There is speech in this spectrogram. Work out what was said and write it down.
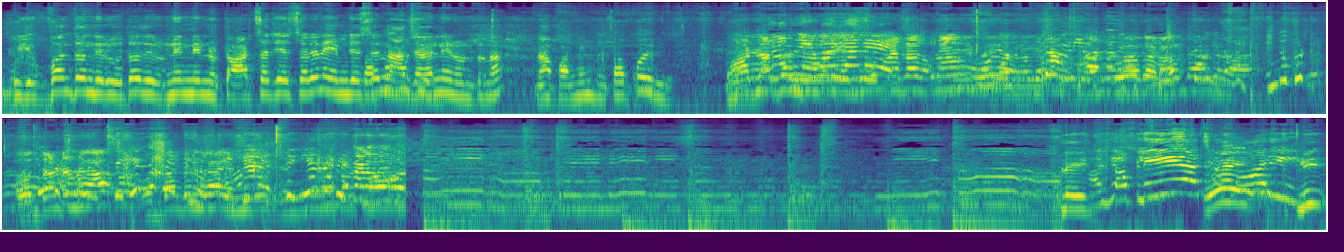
నువ్వు ఎవ్వంతో తిరుగుతావు తిరుగు. నేను నిన్ను టార్చర్ చేస్తాను నేను ఏం చేస్తాను నా జాలి నేను ఉంటున్నా నా పన్ను తప్పు ఇది. ప్లీజ్ ప్లీజ్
